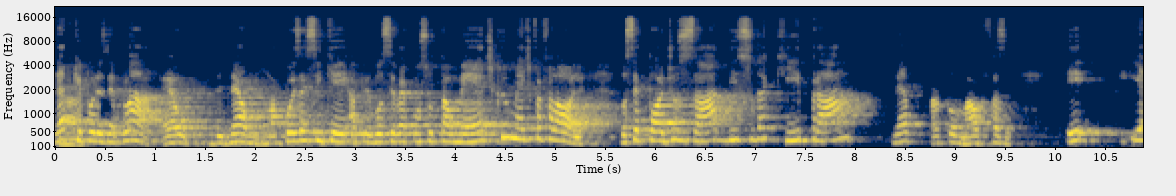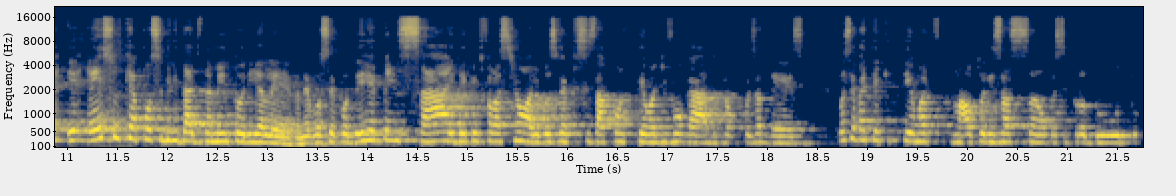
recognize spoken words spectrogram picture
Né? Ah. Porque, por exemplo, ah, é né, uma coisa assim que você vai consultar o médico e o médico vai falar: olha, você pode usar disso daqui para né, tomar ou para fazer. E, e, é isso que a possibilidade da mentoria leva, né? Você poder repensar e de repente falar assim: olha, você vai precisar ter um advogado para uma coisa dessa, você vai ter que ter uma, uma autorização para esse produto.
